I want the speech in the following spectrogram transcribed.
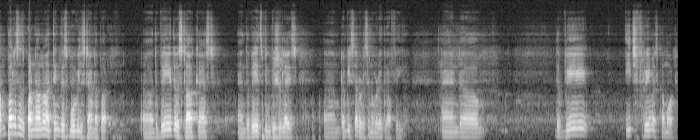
comparisons பண்ணாலும் I think this movie stand apart the way the star cast and the way it's been visualised Ravi சாரோட cinematography and the way each frame has come out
